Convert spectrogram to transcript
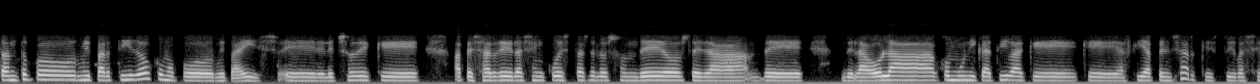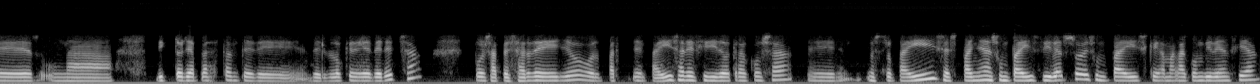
tanto por mi partido como por mi país. Eh, el hecho de que, a pesar de las encuestas, de los sondeos, de la, de, la ola comunicativa que, hacía pensar que esto iba a ser una victoria aplastante del bloque de derecha, pues a pesar de ello el, país ha decidido otra cosa. Eh, nuestro país, España, es un país diverso, es un país que ama la convivencia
